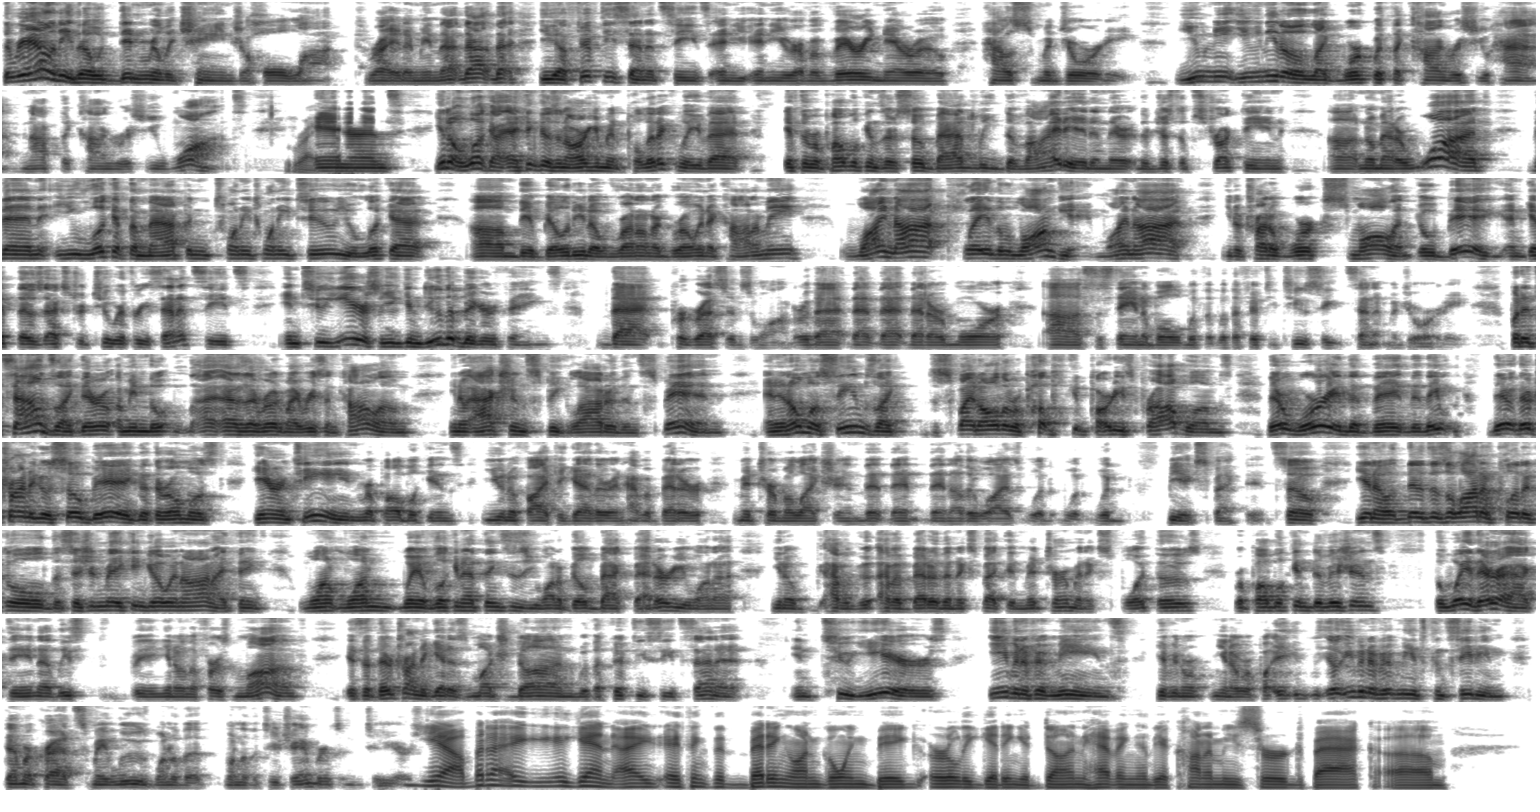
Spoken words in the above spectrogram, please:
The reality, though, didn't really change a whole lot, right? I mean, that that, that you got 50 Senate seats, and you and you have a very narrow House majority. You need you need to like work with the Congress you have, not the Congress you want. Right. And you know, look, I, I think there's an argument politically that if the Republicans are so badly divided and they're they're just obstructing uh, no matter what, then you look at the map in 2022. You look at um, the ability to run on a growing economy why not play the long game? Why not, you know, try to work small and go big and get those extra two or three Senate seats in two years so you can do the bigger things that progressives want or that that that that are more uh, sustainable with with a 52 seat Senate majority. But it sounds like there. I mean, the, as I wrote in my recent column, you know, actions speak louder than spin, and it almost seems like, despite all the Republican Party's problems, they're worried that they that they they're they're trying to go so big that they're almost guaranteeing Republicans unify together and have a better midterm election than than, than otherwise would, would would be expected. So you know, there, there's a lot of political decision making going on. I think one one way of looking at things is you want to build back better. You want to, you know, have a good, have a better than expected midterm and exploit those Republican divisions. The way they're acting, at least you know, in the first month, is that they're trying to get as much done with a 50 seat Senate in two years, even if it means giving, you know, even if it means conceding Democrats may lose one of the one of the two chambers in two years. Yeah, but I again, I, I think that betting on going big early, getting it done, having the economy surge back. Um,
